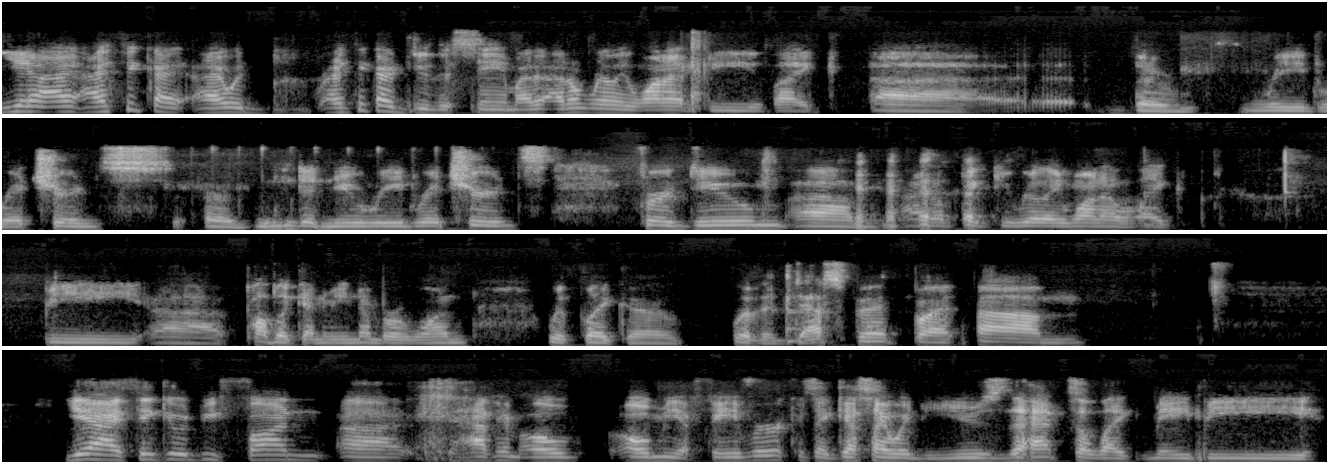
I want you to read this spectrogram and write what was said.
Yeah, I, I think I, I would. I think I'd do the same. I, I don't really want to be like uh, the Reed Richards or the new Reed Richards for Doom. Um, I don't think you really want to like be uh, public enemy number one with like a with a despot. But um, yeah, I think it would be fun uh, to have him owe owe me a favor because I guess I would use that to like maybe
